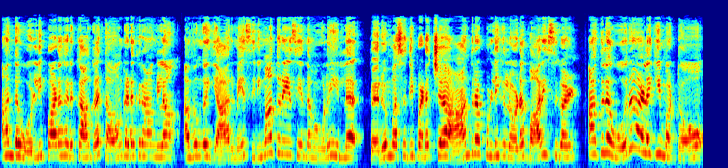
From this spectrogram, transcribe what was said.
அந்த ஒல்லி பாடகருக்காக தவம் கிடக்குறாங்களாம். அவங்க யாருமே சினிமா துறையை சேர்ந்தவங்களும் இல்ல. பெரும் வசதி படைச்ச ஆந்திரா புள்ளிகளோட வாரிசுகள். அதுல ஒரு அழகி மட்டும்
